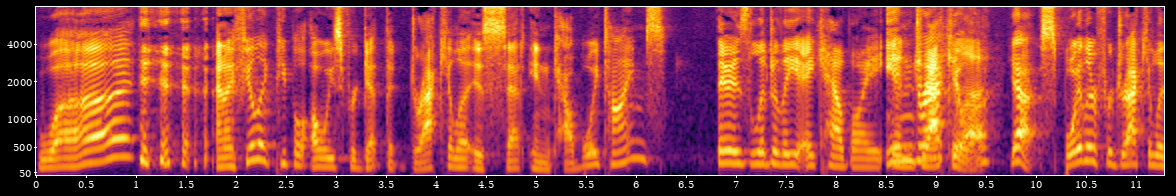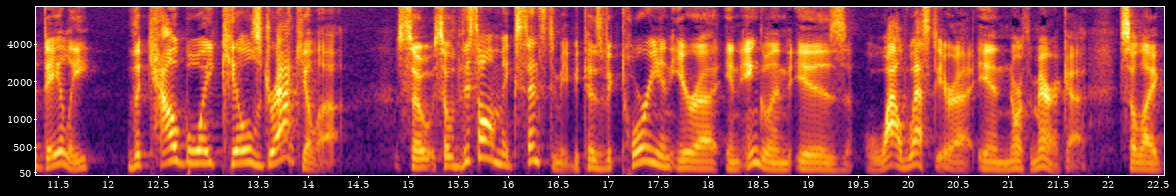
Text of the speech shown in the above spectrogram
What? and I feel like people always forget that Dracula is set in cowboy times. There is literally a cowboy in, Dracula. Yeah, spoiler for Dracula Daily, the cowboy kills Dracula. So so this all makes sense to me because Victorian era in England is Wild West era in North America. So like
